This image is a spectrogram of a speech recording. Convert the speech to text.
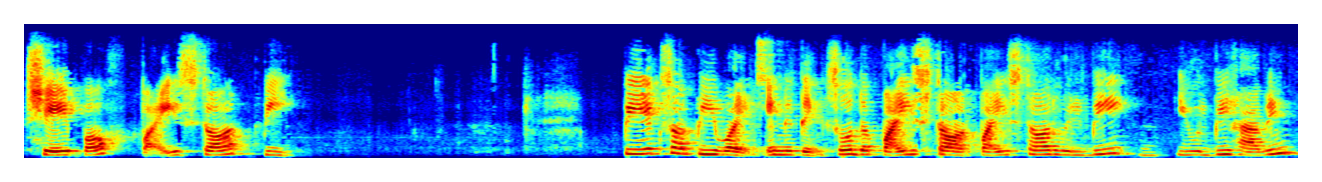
shape of pi star p. px or py anything. So the pi star, pi star will be, you will be having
